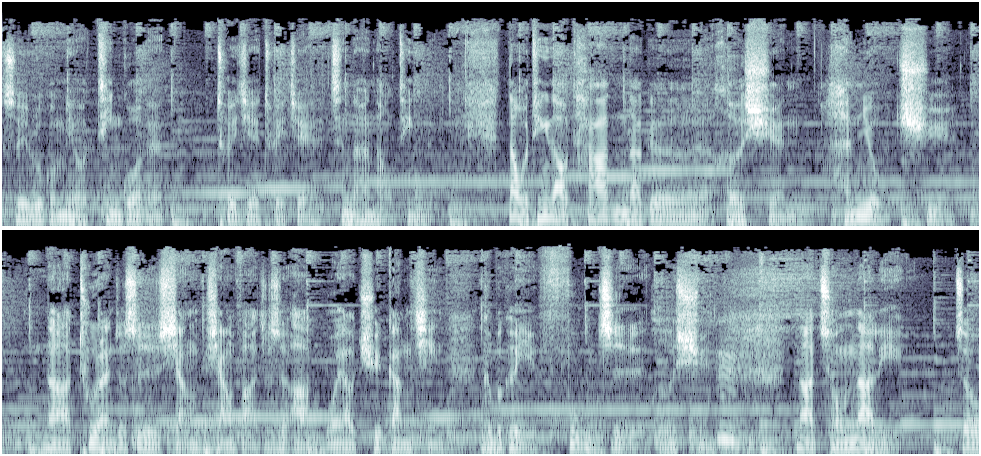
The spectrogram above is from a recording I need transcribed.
所以如果没有听过的，推荐推荐，真的很好听的。那我听到他的那个和弦很有趣，那突然就是想想法就是啊，我要去钢琴，可不可以复制和弦？嗯，那从那里就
